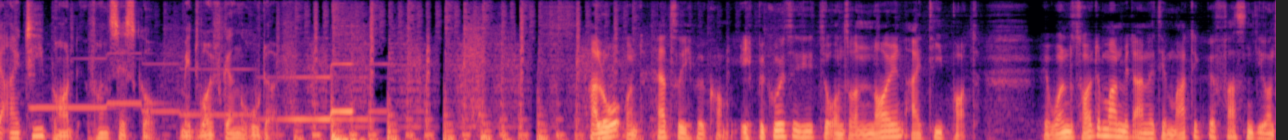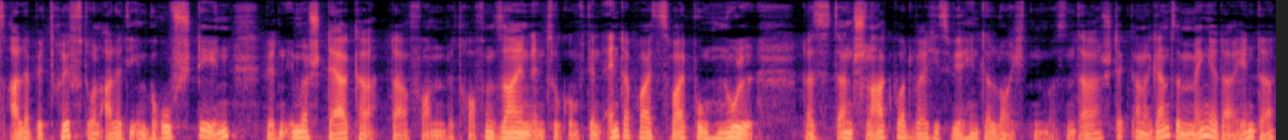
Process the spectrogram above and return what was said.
Der IT-Pod von Cisco mit Wolfgang Rudolf. Hallo und herzlich willkommen. Ich begrüße Sie zu unserem neuen IT-Pod. Wir wollen uns heute mal mit einer Thematik befassen, die uns alle betrifft und alle, die im Beruf stehen, werden immer stärker davon betroffen sein in Zukunft. Den Enterprise 2.0 das ist ein Schlagwort, welches wir hinterleuchten müssen. Da steckt eine ganze Menge dahinter.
